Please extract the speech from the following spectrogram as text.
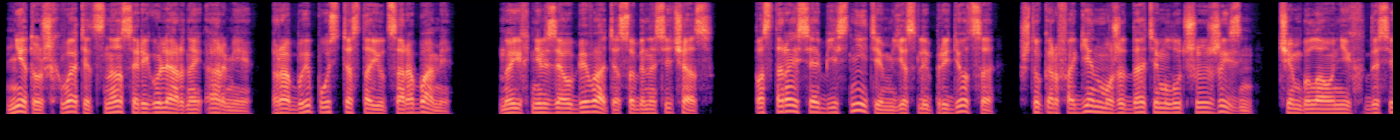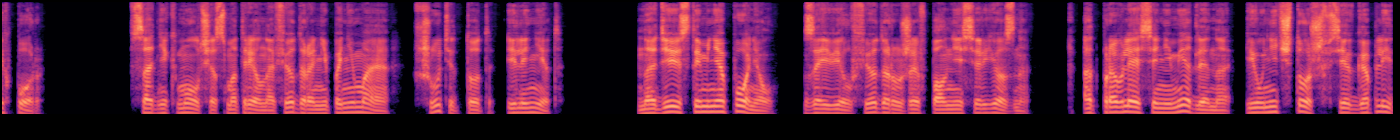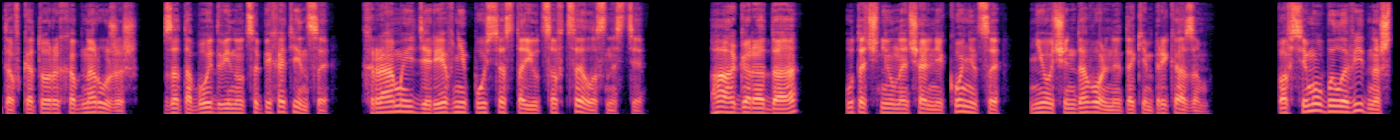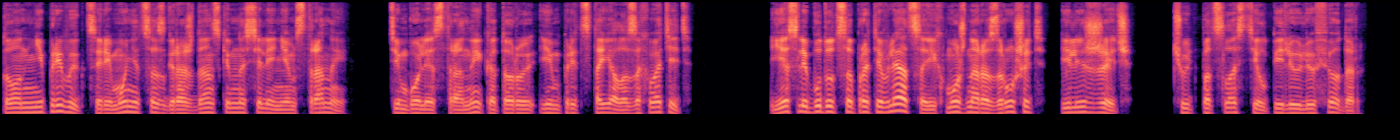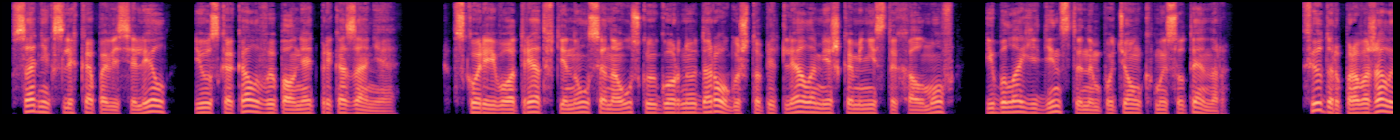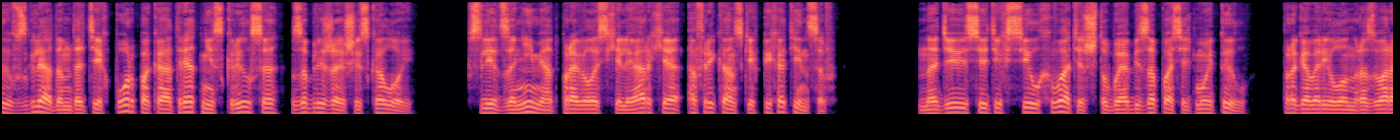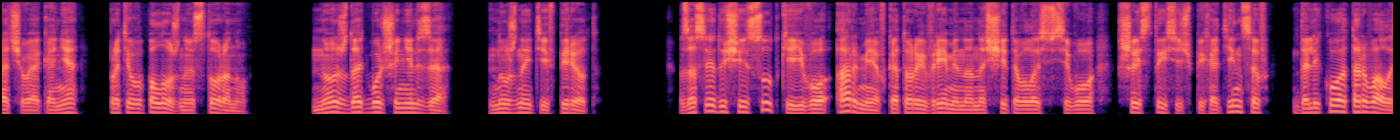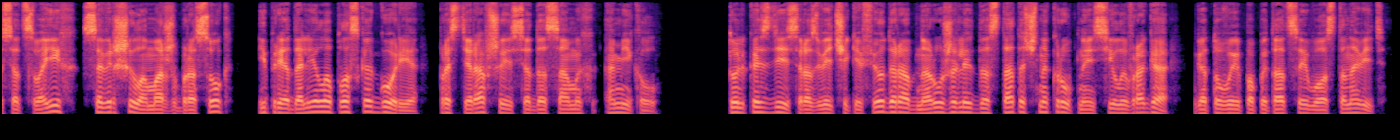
«Нет уж, хватит с нас регулярной армии, рабы пусть остаются рабами. Но их нельзя убивать, особенно сейчас. Постарайся объяснить им, если придется, что Карфаген может дать им лучшую жизнь, чем была у них до сих пор». Всадник молча смотрел на Федора, не понимая, шутит тот или нет. «Надеюсь, ты меня понял», — заявил Федор уже вполне серьезно. Отправляйся немедленно и уничтожь всех гоплитов, которых обнаружишь. За тобой двинутся пехотинцы. Храмы и деревни пусть остаются в целостности». «А города?» — уточнил начальник конницы, не очень довольный таким приказом. По всему было видно, что он не привык церемониться с гражданским населением страны, тем более страны, которую им предстояло захватить. Если будут сопротивляться, их можно разрушить или сжечь, Чуть подсластил пилюлю Федор. Всадник слегка повеселел и ускакал выполнять приказания. Вскоре его отряд втянулся на узкую горную дорогу, что петляла меж каменистых холмов и была единственным путем к мысу Теннер. Федор провожал их взглядом до тех пор, пока отряд не скрылся за ближайшей скалой. Вслед за ними отправилась хелиархия африканских пехотинцев. «Надеюсь, этих сил хватит, чтобы обезопасить мой тыл», проговорил он, разворачивая коня в противоположную сторону. Но ждать больше нельзя, нужно идти вперед. За следующие сутки его армия, в которой временно насчитывалось всего 6 тысяч пехотинцев, далеко оторвалась от своих, совершила марш-бросок и преодолела плоскогорье, простиравшееся до самых Амикл. Только здесь разведчики Федора обнаружили достаточно крупные силы врага, готовые попытаться его остановить.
